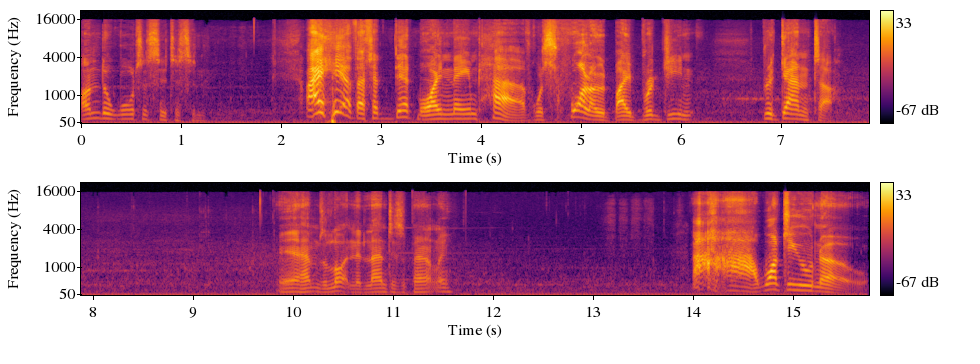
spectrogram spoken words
underwater citizen. I hear that a dead boy named Herve was swallowed by Brigin Briganta. Yeah, happens a lot in Atlantis, apparently. Ah, what do you know?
